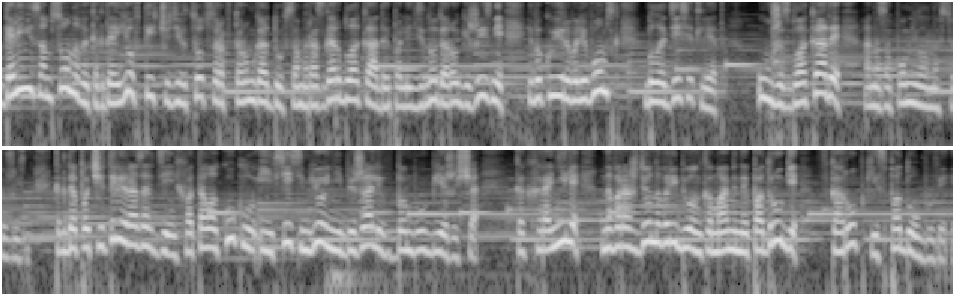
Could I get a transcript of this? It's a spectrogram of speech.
Галине Самсоновой, когда ее в 1942 году в самый разгар блокады по ледяной дороге жизни эвакуировали в Омск, было 10 лет. Ужас блокады она запомнила на всю жизнь. Когда по четыре раза в день хватало куклу и всей семьей они бежали в бомбоубежище. Как хоронили новорожденного ребенка маминой подруги в коробке из-под обуви.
